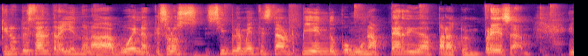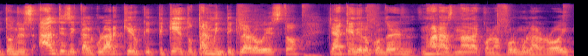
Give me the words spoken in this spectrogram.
que no te están trayendo nada buena, que solo simplemente están viendo como una pérdida para tu empresa. Entonces antes de calcular quiero que te quede totalmente claro esto, ya que de lo contrario no harás nada con la fórmula ROI.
